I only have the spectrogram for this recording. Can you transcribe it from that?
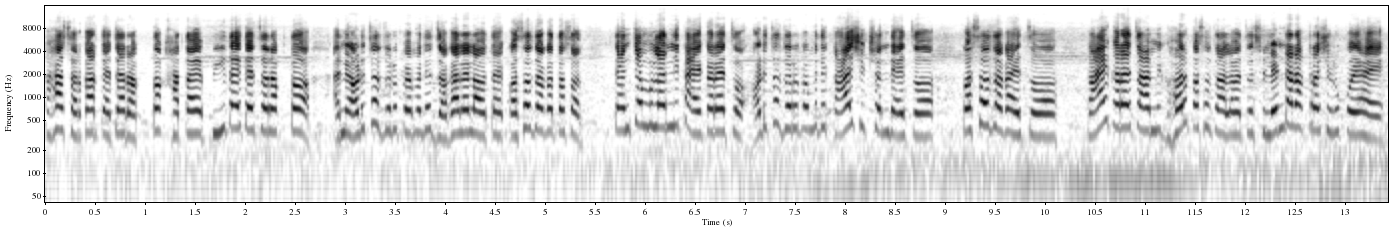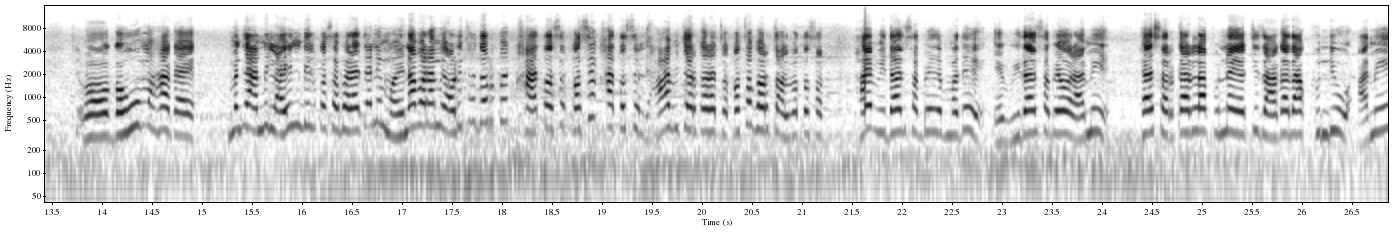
का हा सरकार त्याच्या रक्त खात आहे पीत आहे त्याचं रक्त आणि अडीच हजार रुपयामध्ये जगायला लावत आहे? कसं जगत असत? त्यांच्या मुलांनी काय करायचं? अडीच हजार रुपयामध्ये काय शिक्षण द्यायचं? कसं जगायचं? काय करायचं? आम्ही घर कसं चालवायचं? सिलेंडर अकराशे रुपये आहे. गहू महाग आहे. म्हणजे आम्ही लाईन बिल कसं भरायचं आणि महिनाभर आम्ही अडीच हजार रुपये खात असं कसे खात असेल हा विचार करायचा. कसं घर चालवत असेल? हा विधानसभेमध्ये विधानसभेवर आम्ही ह्या सरकारला पुन्हा याची जागा दाखवून देऊ. आम्ही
